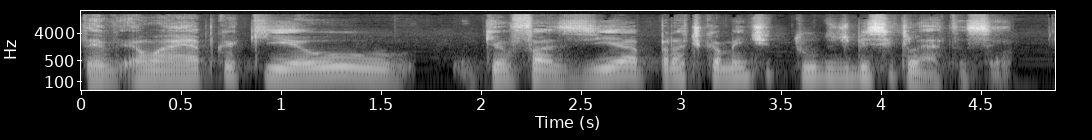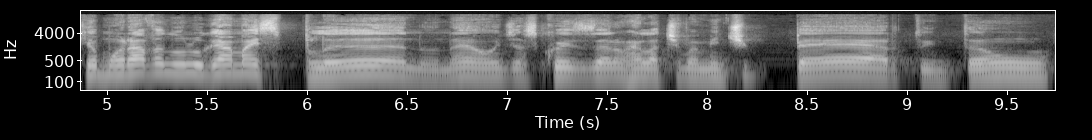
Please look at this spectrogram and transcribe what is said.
Teve, é uma época que eu que eu fazia praticamente tudo de bicicleta, assim. Que eu morava num lugar mais plano, né, onde as coisas eram relativamente perto, então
